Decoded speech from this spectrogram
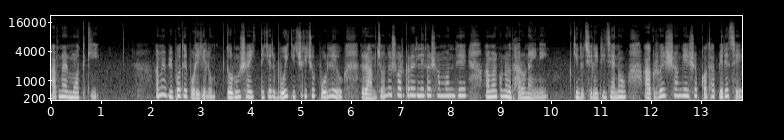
আপনার মত কী? আমি বিপদে পড়ে গেলুম। তরুণ সাহিত্যিকের বই কিছু কিছু পড়লেও রামচন্দ্র সরকারের লেখা সম্বন্ধে আমার কোনো ধারণাই নেই। কিন্তু ছেলেটি যেন আগ্রহের সঙ্গে এসব কথা পেরেছে,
